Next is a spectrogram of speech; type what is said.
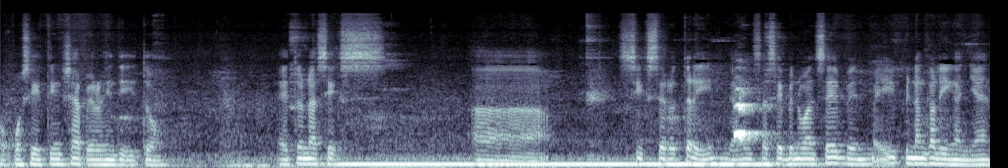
Oppositing siya pero hindi ito. Ito na 6 uh, 603 galing sa 717 may pinanggalingan yan.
